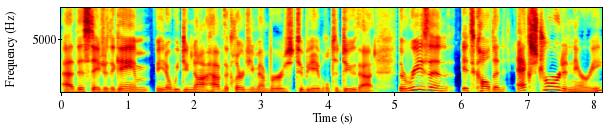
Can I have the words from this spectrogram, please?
at this stage of the game, you know, we do not have the clergy members to be able to do that. The reason it's called an extraordinary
